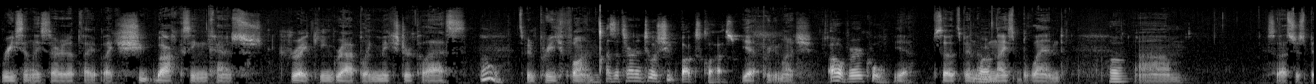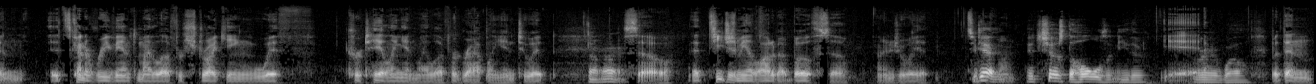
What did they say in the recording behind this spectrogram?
recently started up like, like shoot boxing kind of striking grappling mixture class. Mm. It's been pretty fun. has it turned into a shootbox class? Yeah, pretty much. Oh, very cool. Yeah. So it's been Wow. a nice blend. Huh. Um, so that's just been it's kind of revamped my love for striking with curtailing in my love for grappling into it. All right. So it teaches me a lot about both. So I enjoy it. Super yeah, fun. it shows the holes in either Yeah. very well. But then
